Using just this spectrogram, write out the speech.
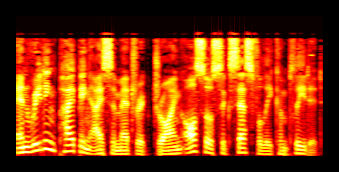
and reading piping isometric drawing also successfully completed.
